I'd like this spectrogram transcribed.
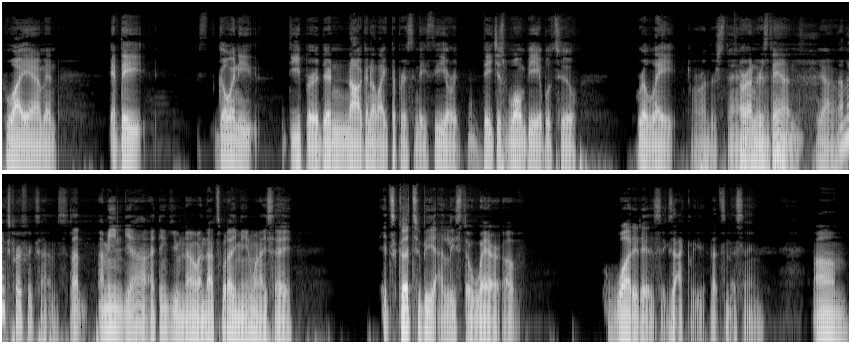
who I am, and if they go any deeper, they're not gonna like the person they see, or they just won't be able to relate or understand or anything. understand. Yeah. That makes perfect sense. That I mean, yeah, I think you know, and that's what I mean when I say it's good to be at least aware of what it is exactly that's missing. Um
